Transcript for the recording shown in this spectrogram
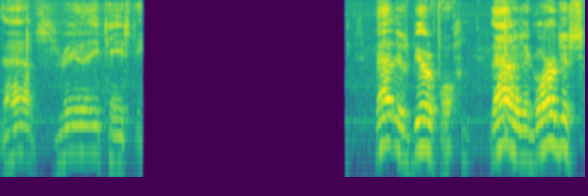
That's really tasty. That is beautiful. That is a gorgeous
